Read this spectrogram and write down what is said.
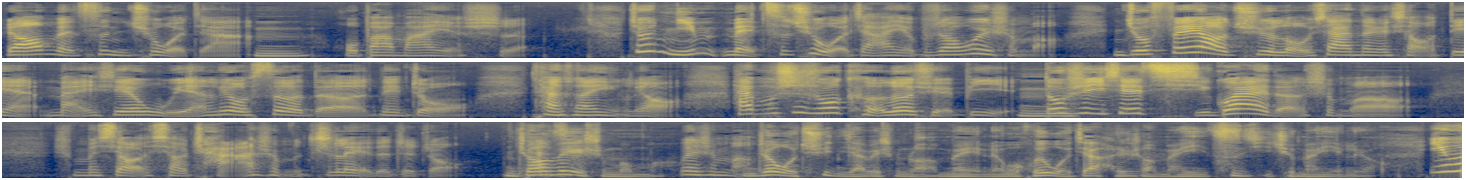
然后每次你去我家，嗯，我爸妈也是，就是你每次去我家，也不知道为什么，你就非要去楼下那个小店买一些五颜六色的那种碳酸饮料，还不是说可乐、雪碧，嗯都是一些奇怪的什么什么小小茶什么之类的这种。你知道为什么吗？为什么你？知道我去你家为什么老买饮料？我回我家很少买饮，自己去买饮料，因为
